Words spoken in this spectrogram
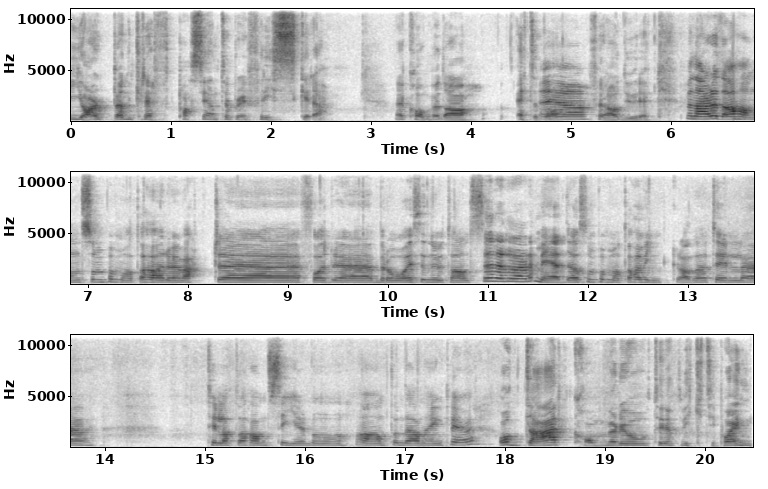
hjalp en kreftpasient til å bli friskere. Det kom jo da etterpå Ja. fra Durek. Men er det da han som på en måte har vært eh, for eh, brå i sine uttalelser, eller er det media som på en måte har vinkla det til eh, til at han sier noe annet enn det han egentlig gjør? Og der kommer det jo til et viktig poeng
